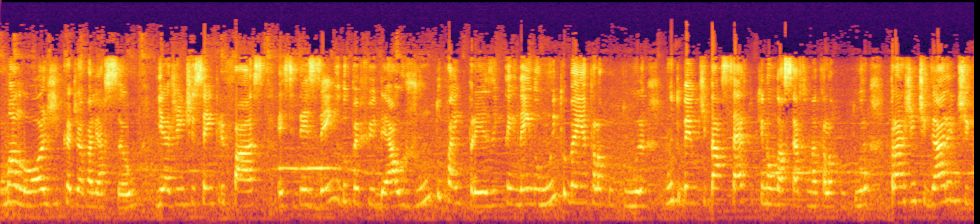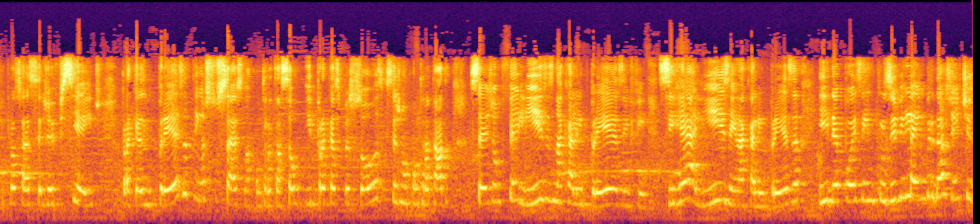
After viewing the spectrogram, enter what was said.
uma lógica de avaliação e a gente sempre faz esse desenho do perfil ideal junto com a empresa, entendendo muito bem aquela cultura, muito bem o que dá certo e o que não dá certo naquela cultura, para a gente garantir que o processo seja eficiente, para que a empresa tenha sucesso na contratação e para que as pessoas que sejam contratadas sejam felizes naquela empresa, enfim, se realizem naquela empresa e depois, inclusive, lembre da gente,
